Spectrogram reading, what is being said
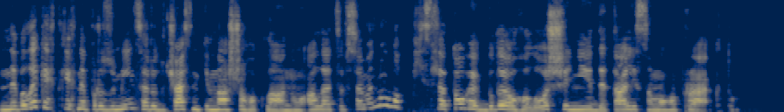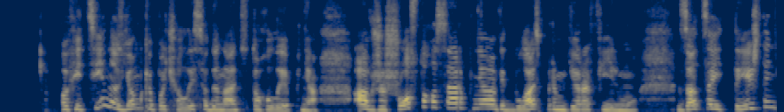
невеликих таких непорозумінь серед учасників нашого клану, але це все минуло після того, як були оголошені деталі самого проекту. Офіційно зйомки почалися 11 липня, а вже 6 серпня відбулася прем'єра фільму. За цей тиждень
